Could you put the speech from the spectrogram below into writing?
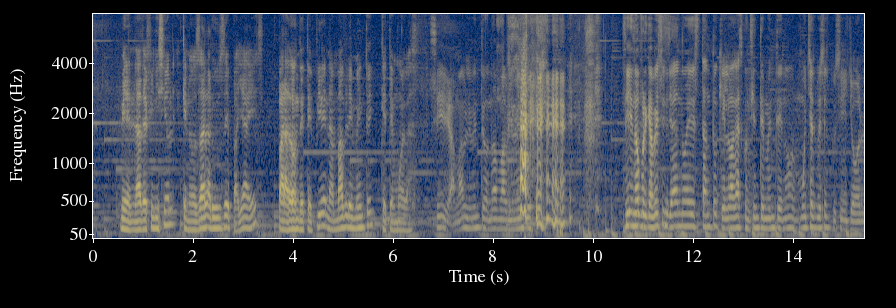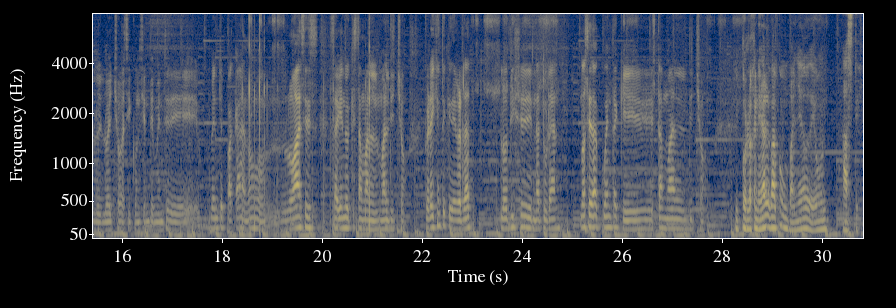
Miren, la definición que nos da la luz de payá es para donde te piden amablemente que te muevas. Sí, amablemente o no amablemente. sí, no, porque a veces ya no es tanto que lo hagas conscientemente, ¿no? Muchas veces, pues sí, yo lo, he hecho así conscientemente de vente para acá, ¿no? Lo haces sabiendo que está mal, mal dicho. Pero hay gente que de verdad lo dice natural. No se da cuenta que está mal dicho. Y por lo general va acompañado de un hazte.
